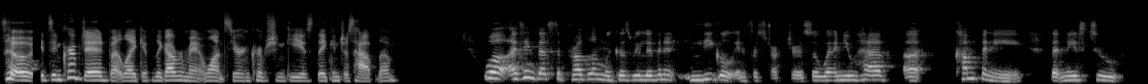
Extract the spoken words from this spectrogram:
So it's encrypted, but like if the government wants your encryption keys, they can just have them. Well, I think that's the problem because we live in an illegal infrastructure. So when you have a company that needs to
